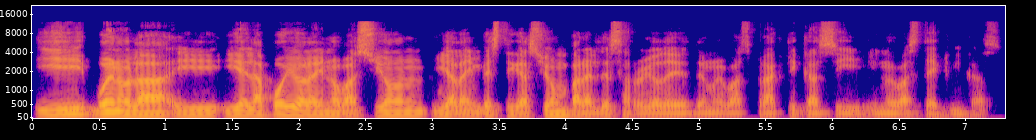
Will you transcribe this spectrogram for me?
y, bueno, la, y, el apoyo a la innovación y a la investigación para el desarrollo de, nuevas prácticas y, nuevas técnicas.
